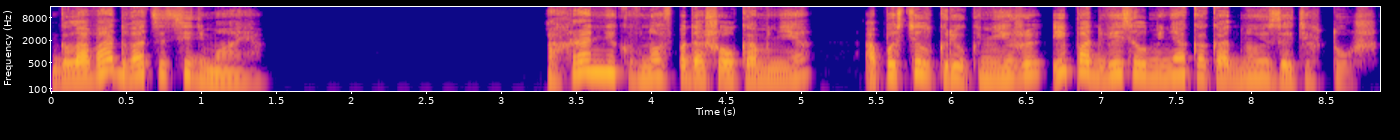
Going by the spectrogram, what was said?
Глава 27. Охранник вновь подошел ко мне, опустил крюк ниже и подвесил меня как одну из этих туш.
